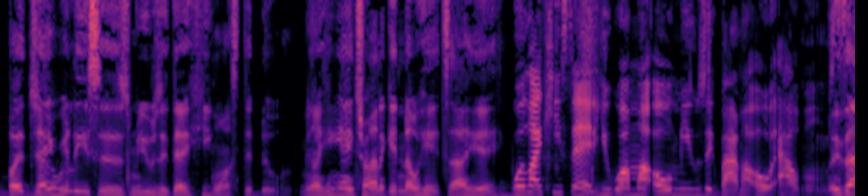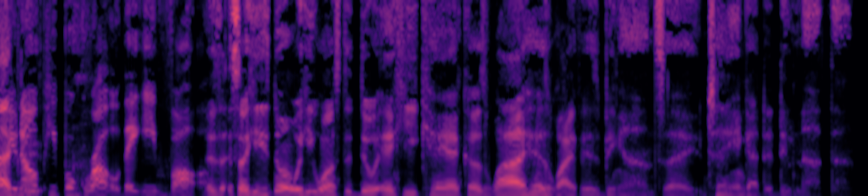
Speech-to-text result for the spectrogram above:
but Jay releases music that he wants to do. You know, he ain't trying to get no hits out here. Well, like he said, you want my old music, buy my old albums. Exactly. You know, people grow, they evolve. So he's doing what he wants to do, and he can because why? His wife is Beyonce. Jay ain't got to do nothing.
